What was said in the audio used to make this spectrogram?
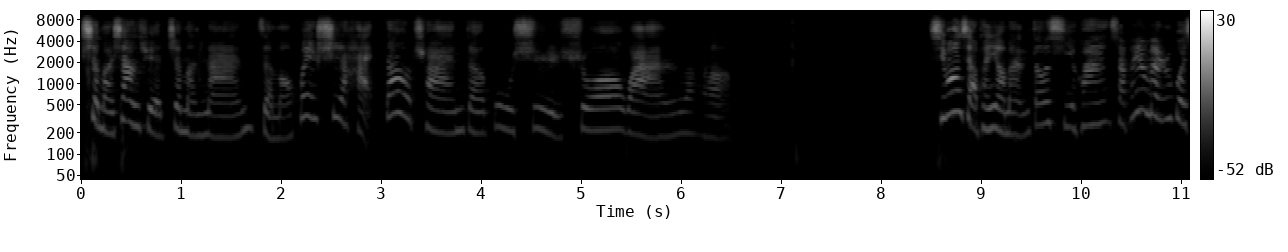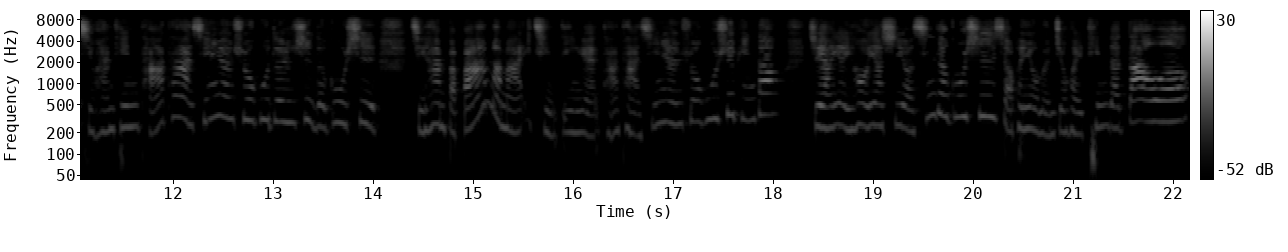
什么上学这么难？怎么会是海盗船的故事说完了？希望小朋友们都喜欢。小朋友们如果喜欢听塔塔星人说故事的故事，请和爸爸妈妈一起订阅塔塔星人说故事频道。这样以后要是有新的故事，小朋友们就会听得到哦。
